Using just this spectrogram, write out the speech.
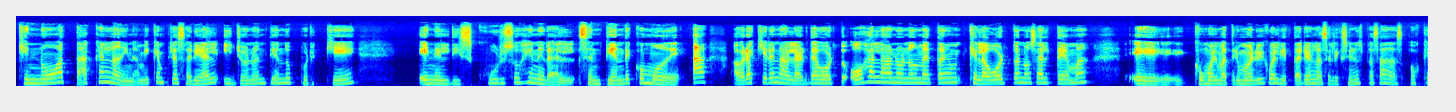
que no atacan la dinámica empresarial y yo no entiendo por qué en el discurso general se entiende como de, ah, ahora quieren hablar de aborto, ojalá no nos metan, que el aborto no sea el tema eh, como el matrimonio igualitario en las elecciones pasadas. Ok,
